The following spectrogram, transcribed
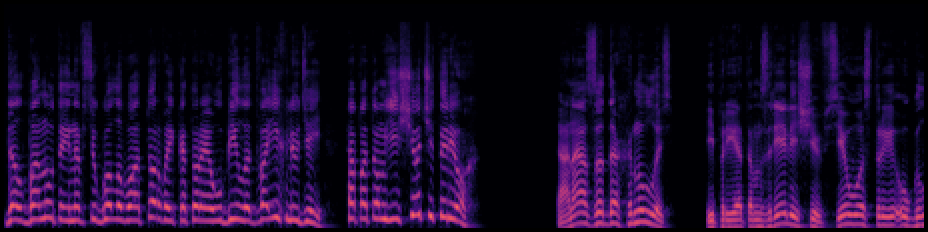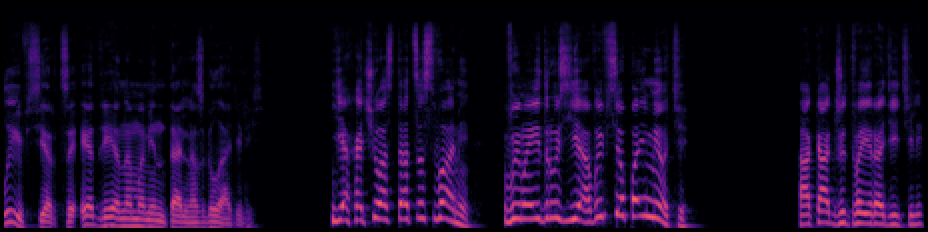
долбанутой на всю голову оторвой, которая убила двоих людей, а потом еще четырех?» Она задохнулась, и при этом зрелище все острые углы в сердце Эдриана моментально сгладились. «Я хочу остаться с вами. Вы мои друзья, вы все поймете». «А как же твои родители?»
